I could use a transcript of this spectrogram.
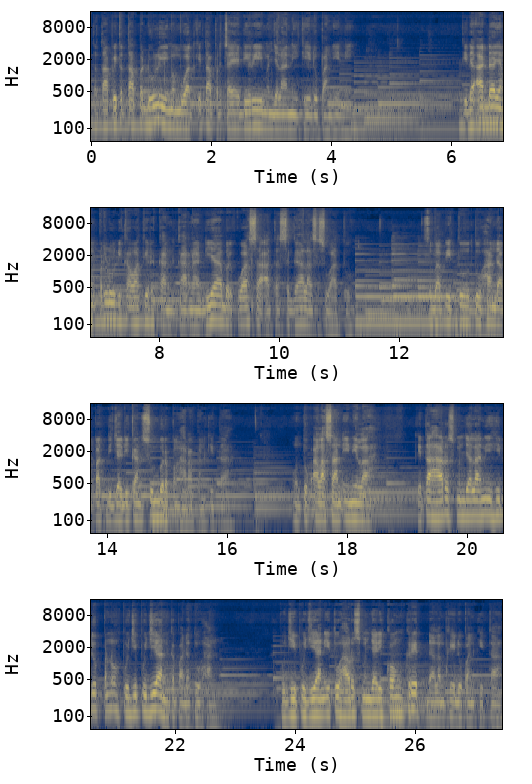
tetapi tetap peduli membuat kita percaya diri menjalani kehidupan ini. Tidak ada yang perlu dikhawatirkan karena Dia berkuasa atas segala sesuatu. Sebab itu, Tuhan dapat dijadikan sumber pengharapan kita. Untuk alasan inilah, kita harus menjalani hidup penuh puji-pujian kepada Tuhan. Puji-pujian itu harus menjadi konkret dalam kehidupan kita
